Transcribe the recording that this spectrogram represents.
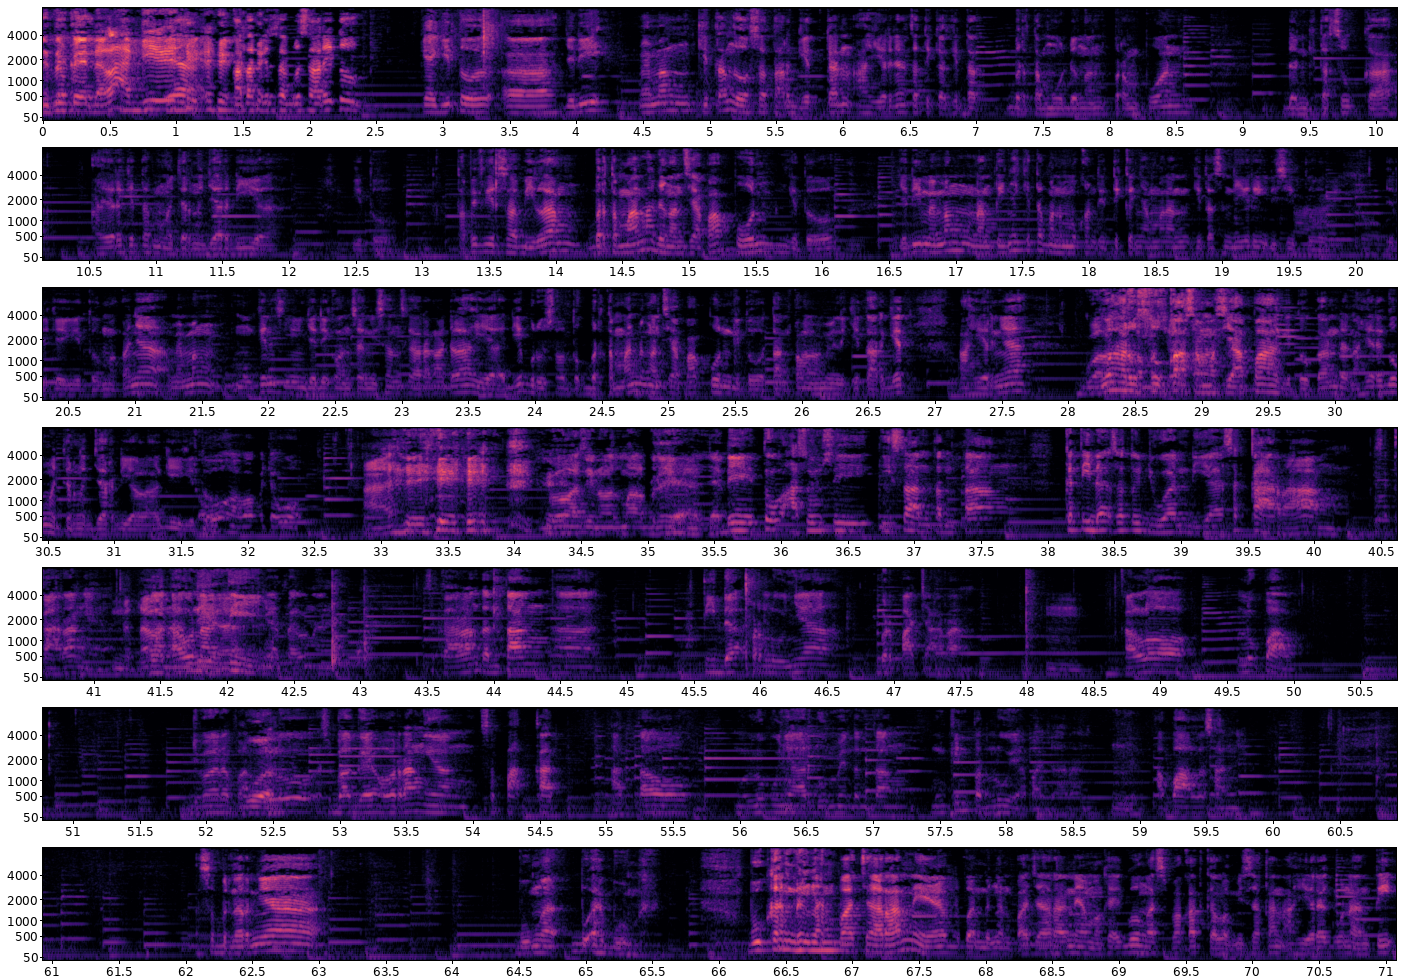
itu beda lagi ya kata Firsa Besari tuh kayak gitu eh, jadi memang kita nggak usah targetkan akhirnya ketika kita bertemu dengan perempuan dan kita suka akhirnya kita mengejar-ngejar dia gitu tapi Firsa bilang bertemanlah dengan siapa pun gitu jadi memang nantinya kita menemukan titik kenyamanan kita sendiri di situ. Nah, itu. jadi kayak gitu. Makanya memang mungkin yang jadi concern Isan sekarang adalah ya dia berusaha untuk berteman dengan siapa pun gitu tanpa memiliki target. Akhirnya Gua gue harus sama suka siapa. sama siapa gitu kan dan akhirnya gue ngejar-ngejar dia lagi gitu. Cowok apa-apa cowok. Gue masih normal bre. Ya, jadi itu asumsi Isan tentang ketidaksetujuan dia sekarang. Sekarang ya? Nggak tahu Nggak tahu nanti nanti ya. nggak tahu nanti. Sekarang tentang eh, tidak perlunya berpacaran Hmm. kalau lu pal gimana pak Gua. lu sebagai orang yang sepakat atau lu punya argumen tentang mungkin perlu ya pacaran Hmm. apa alasannya sebenarnya bunga bu eh bunga bukan dengan pacarannya ya bukan dengan pacarannya makanya gue nggak sepakat kalau misalkan akhirnya gue nanti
